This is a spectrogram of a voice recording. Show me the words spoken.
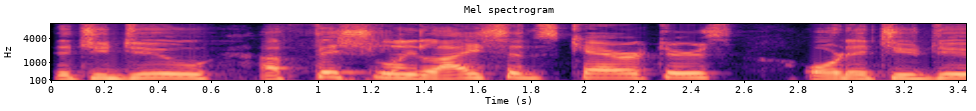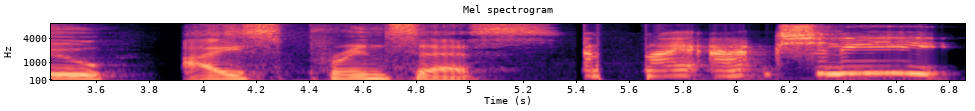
Did you do officially licensed characters or did you do Ice Princess? I actually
